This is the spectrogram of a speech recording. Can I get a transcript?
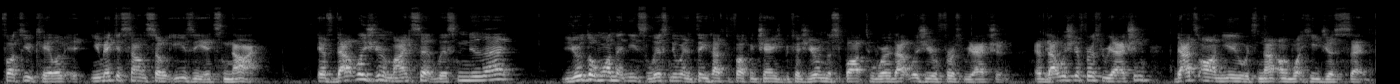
fuck you, Caleb," it, you make it sound so easy. It's not. If that was your mindset listening to that, you're the one that needs to listen to it and things have to fucking change because you're in the spot to where that was your first reaction. If that was your first reaction, that's on you. It's not on what he just said.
